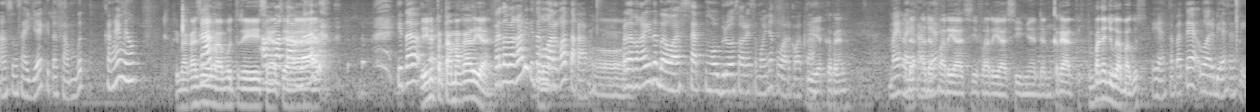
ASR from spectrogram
Langsung saja kita sambut Kang Emil Terima kasih Kang, Mbak Putri, sehat-sehat. kita Jadi ini pertama kali ya? pertama kali kita keluar kota kan Oh. pertama kali kita bawa set ngobrol sore semuanya keluar kota Iya keren. main lah ya Ada Kang ada ya variasi-variasinya dan kreatif. Tempatnya juga bagus. iya tempatnya luar biasa sih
